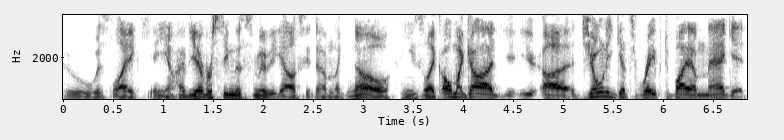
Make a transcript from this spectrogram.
who was like, you know, have you ever seen this movie Galaxy? I'm like, no. He's like, oh my god, you, uh, Joni gets raped by a maggot.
